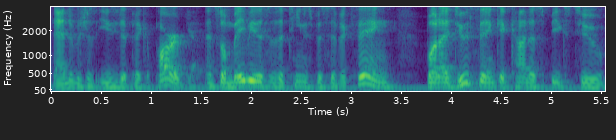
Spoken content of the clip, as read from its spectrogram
and it was just easy to pick apart. And so maybe this is a team specific thing, but I do think it kind of speaks to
